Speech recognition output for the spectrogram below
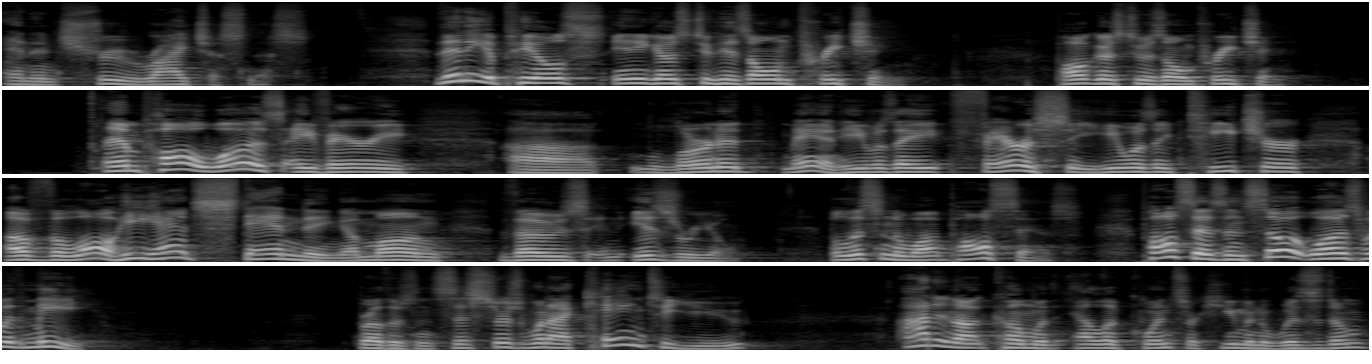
and in true righteousness. Then he appeals and he goes to his own preaching. Paul goes to his own preaching. And Paul was a very uh, learned man. He was a Pharisee, he was a teacher of the law. He had standing among those in Israel. But listen to what Paul says. Paul says, And so it was with me, brothers and sisters, when I came to you, I did not come with eloquence or human wisdom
